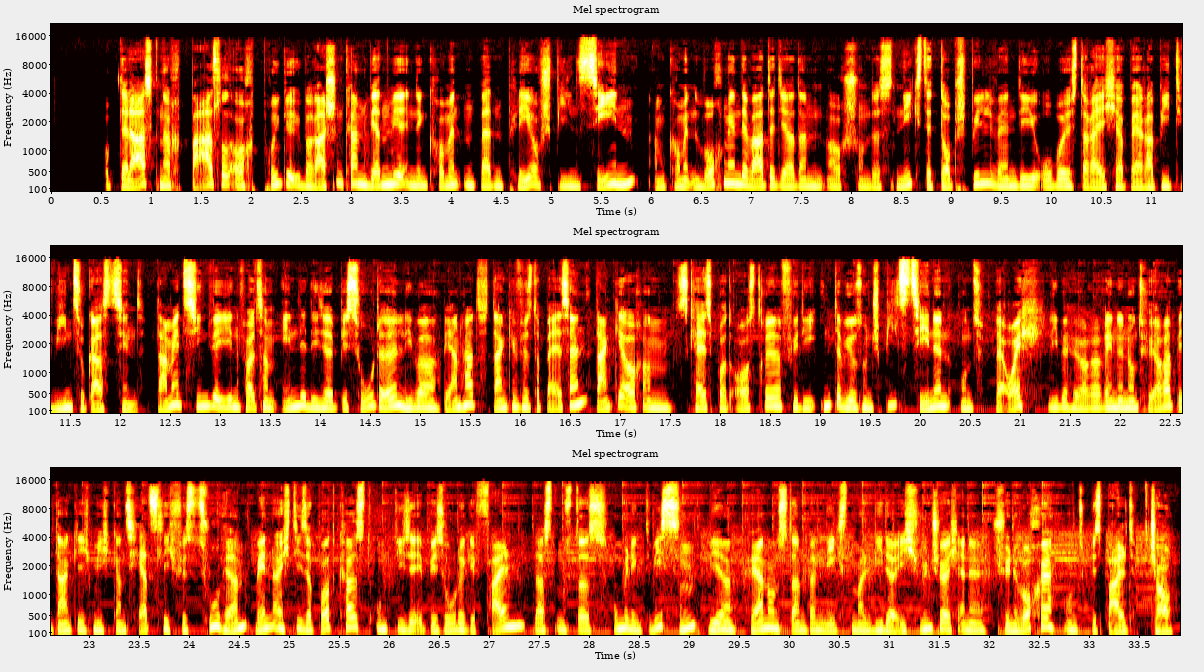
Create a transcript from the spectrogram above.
Ob der Lask nach Basel auch Brügge überraschen kann, werden wir in den kommenden beiden Playoff-Spielen sehen. Am kommenden Wochenende wartet ja dann auch schon das nächste Topspiel, wenn die Oberösterreicher bei Rapid Wien zu Gast sind. Damit sind wir jedenfalls am Ende dieser Episode. Lieber Bernhard, danke fürs Dabeisein. Danke auch an Sky Sport Austria für die Interviews und Spielszenen. Und bei euch, liebe Hörerinnen und Hörer, bedanke ich mich ganz herzlich fürs Zuhören. Wenn euch dieser Podcast und diese Episode gefallen, lasst uns das unbedingt wissen. Wir hören uns dann beim nächsten Mal wieder. Ich wünsche euch eine schöne Woche und bis bald. Ciao.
